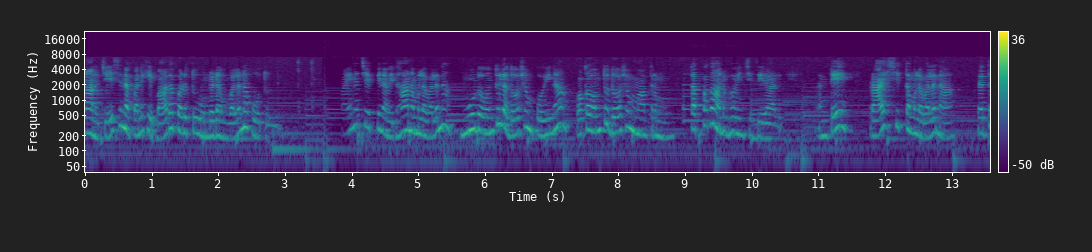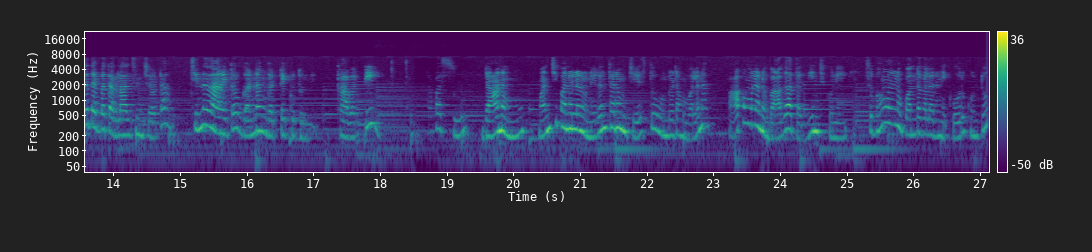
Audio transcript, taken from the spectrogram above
తాను చేసిన పనికి బాధపడుతూ ఉండడం వలన పోతుంది. పైన చెప్పిన విధానముల వలన మూడు వంతుల దోషం పోయినా ఒక వంతు దోషం మాత్రం తప్పక అనుభవించి తీరాలి అంటే ప్రాయశ్చిత్తముల వలన పెద్ద దెబ్బ తగలాల్సిన చోట చిన్నదానితో గండం గట్టెక్కుతుంది. కాబట్టి తపస్సు దానము మంచి పనులను నిరంతరం చేస్తూ ఉండటం వలన పాపములను బాగా తగ్గించుకుని శుభములను పొందగలరని కోరుకుంటూ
